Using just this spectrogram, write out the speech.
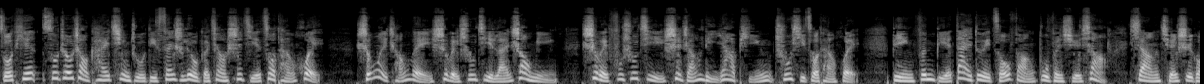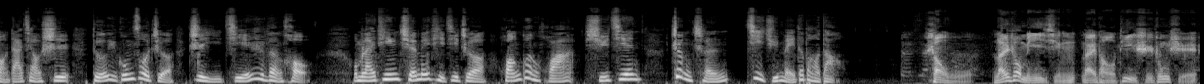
昨天，苏州召开庆祝第三十六个教师节座谈会，省委常委、市委书记蓝绍敏、市委副书记、市长李亚平出席座谈会，并分别带队走访部分学校，向全市广大教师、德育工作者致以节日问候。我们来听全媒体记者黄冠华、徐坚、郑晨、季菊梅的报道。上午，蓝绍敏一行来到第十中学，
